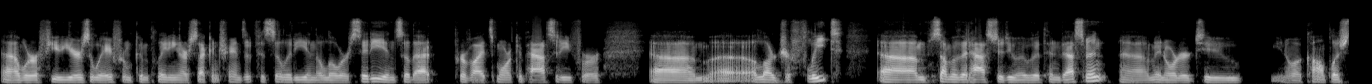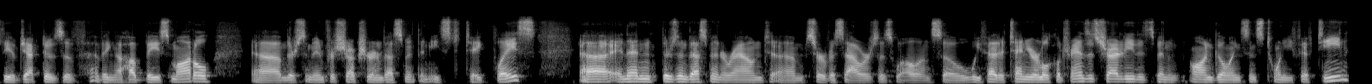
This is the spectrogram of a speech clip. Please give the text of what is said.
Uh, we're a few years away from completing our second transit facility in the lower city, and so that provides more capacity for um, a larger fleet. Um, some of it has to do with investment um, in order to you know accomplish the objectives of having a hub-based model. Um, there's some infrastructure investment that needs to take place, uh, and then there's investment around um, service hours as well. And so we've had a 10-year local transit strategy that's been ongoing since 2015,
